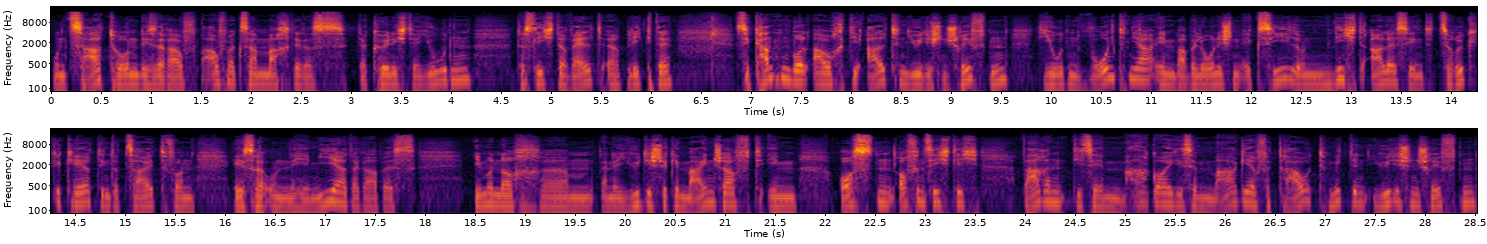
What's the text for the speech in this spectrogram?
und Saturn, die darauf aufmerksam machte, dass der König der Juden das Licht der Welt erblickte. Sie kannten wohl auch die alten jüdischen Schriften. Die Juden wohnten ja im babylonischen Exil und nicht alle sind zurückgekehrt in der Zeit von Esra und Nehemia. Da gab es immer noch ähm, eine jüdische Gemeinschaft im Osten. Offensichtlich waren diese Magoi, diese Magier vertraut mit den jüdischen Schriften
